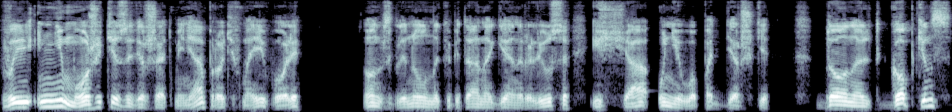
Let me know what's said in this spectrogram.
Вы не можете задержать меня против моей воли. Он взглянул на капитана Генри Люса, ища у него поддержки. Дональд Гопкинс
